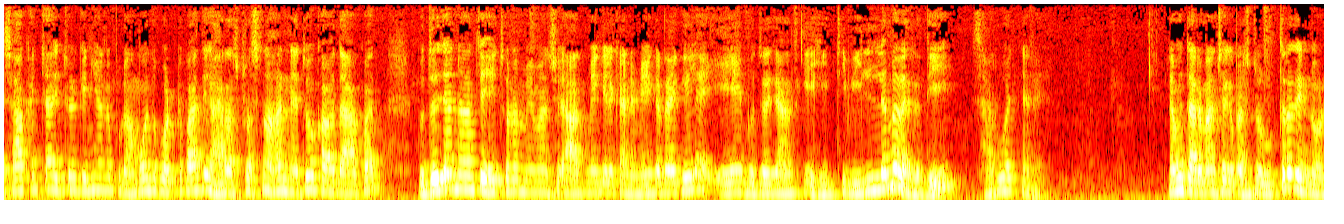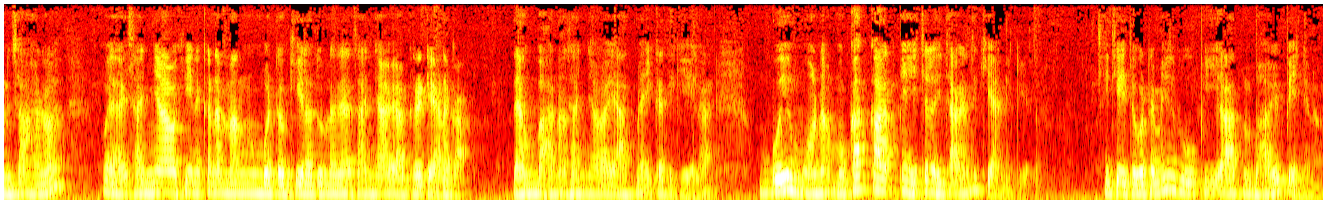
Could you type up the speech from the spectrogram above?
සාකච්ඡා ඉදිරියට ගෙනියන්න පුළුවන්. මොකද පොට්ටපාදේ හරස් ප්‍රශ්න අහන්න නැතුව කවදාකවත් බුදුරජාණන් වහන්සේ හිතුවන මේ මිනිස්සු ආත්මය කියලා කියන්නේ මේකටයි කියලා ඒ බුදුරජාණන්ගේ හිතවිල්ලම වැරදි සරුවඥ නැහැ. නමුත් අර මනුස්සගේ ප්‍රශ්නට උත්තර දෙන්න ඕන නිසා අහනවා ඔය සංඥාව කියනක නම් මම උඹට කියලා දුන්නා දැන් සංඥාවේ අග්‍රයට යනකම්. දැන් උඹ අහනවා සංඥාවයි ආත්මය එකද කියලා. උඹ මොන මොකක් ආත්මය හිතලා හිතාගෙනද කියන්නේ කියලා. ඉතින් එතකොට මේ රූපී ආත්ම භාවය පෙන්වනවා.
